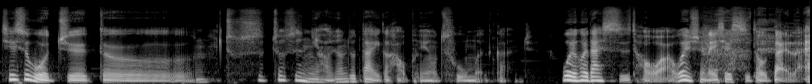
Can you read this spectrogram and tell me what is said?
其实我觉得，就是就是你好像就带一个好朋友出门的感觉。我也会带石头啊，我也选了一些石头带来。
